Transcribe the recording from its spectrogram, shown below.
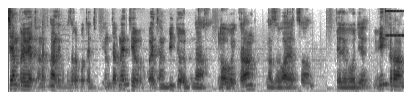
Всем привет! Вы на канале Как заработать в интернете. В этом видео у меня новый кран. Называется он в переводе V-кран.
